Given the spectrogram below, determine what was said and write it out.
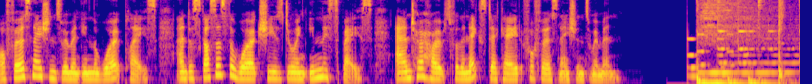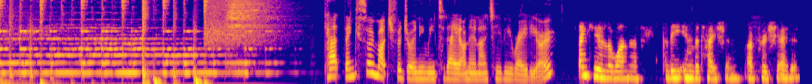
of First Nations women in the workplace and discusses the work she is doing in this space and her hopes for the next decade for First Nations women. Kat, thank you so much for joining me today on NITV Radio. Thank you, Luana, for the invitation. I appreciate it.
